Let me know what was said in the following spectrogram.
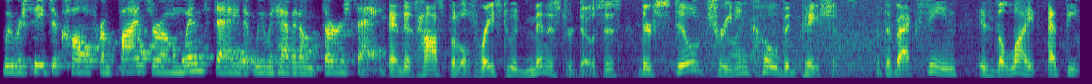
We received a call from Pfizer on Wednesday that we would have it on Thursday. And as hospitals race to administer doses, they're still treating COVID patients. But the vaccine is the light at the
